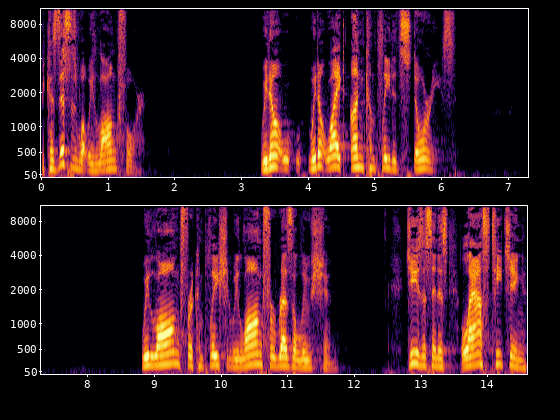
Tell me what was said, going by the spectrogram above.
because this is what we long for. We don't, we don't like uncompleted stories. We long for completion, we long for resolution. Jesus, in his last teaching,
